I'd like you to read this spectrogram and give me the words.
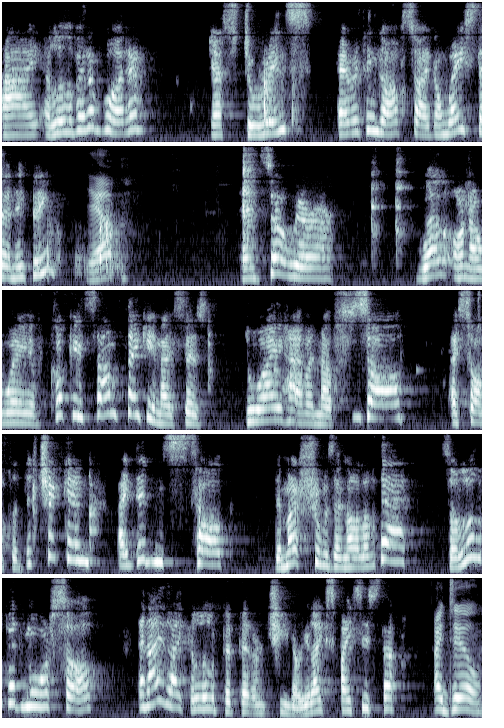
I a little bit of water just to rinse everything off so I don't waste anything. Yep. And so we're well on our way of cooking. So I'm thinking, I says, do I have enough salt? I salted the chicken. I didn't salt the mushrooms and all of that. So a little bit more salt. And I like a little pepperoncino. You like spicy stuff? I do.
